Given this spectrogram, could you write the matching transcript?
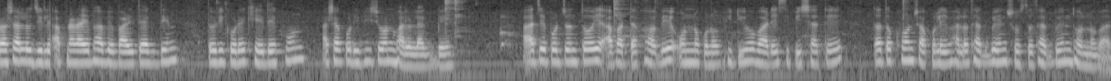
রসালু জিলে আপনারা এভাবে বাড়িতে একদিন তৈরি করে খেয়ে দেখুন, আশা করি ভীষণ ভালো লাগবে। আজ এ পর্যন্তই, আবার দেখা হবে অন্য কোনো ভিডিও বা রেসিপির সাথে। ততক্ষণ সকলেই ভালো থাকবেন, সুস্থ থাকবেন, ধন্যবাদ।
